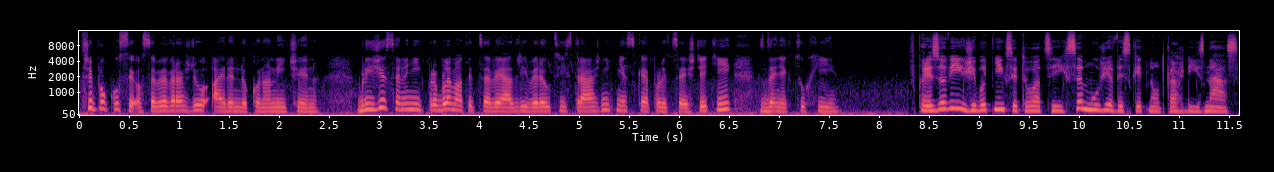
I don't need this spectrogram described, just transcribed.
tři pokusy o sebevraždu a jeden dokonaný čin. Blíže se nyní k problematice vyjádří vedoucí strážník Městské policie Štětí Zdeněk Cuchý. V krizových životních situacích se může vyskytnout každý z nás.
